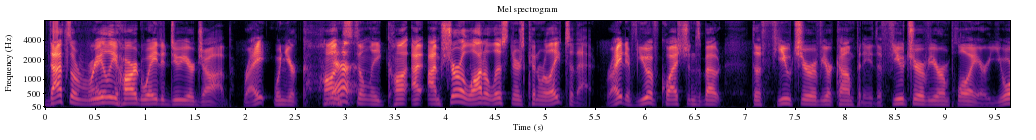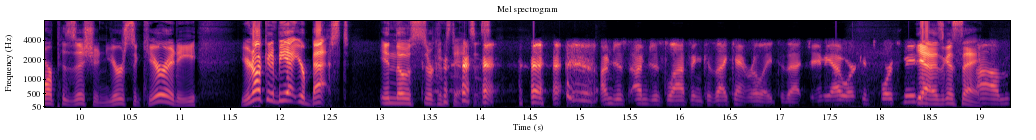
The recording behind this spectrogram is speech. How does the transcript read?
That's a really hard way to do your job, right? When you're constantly, yeah. con- I, am sure a lot of listeners can relate to that, right? If you have questions about the future of your company, the future of your employer, your position, your security, you're not going to be at your best in those circumstances. I'm just I'm just laughing because I can't relate to that, Jamie. I work in sports media. Yeah, I was gonna say um,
